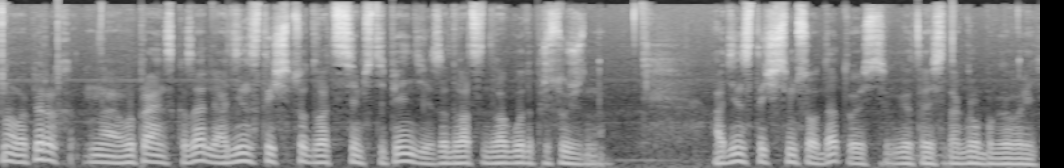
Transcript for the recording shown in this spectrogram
Ну, во-первых, э, вы правильно сказали, 11 727 стипендий за 22 года присуждено. 11 700, да, то есть, это если так грубо говорить.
